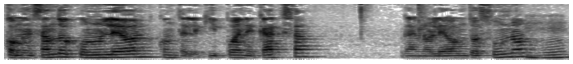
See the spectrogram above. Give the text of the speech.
Comenzando con un León contra el equipo de Necaxa. Ganó León 2-1. Ujú.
